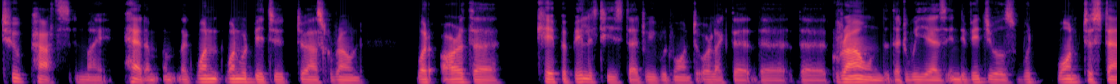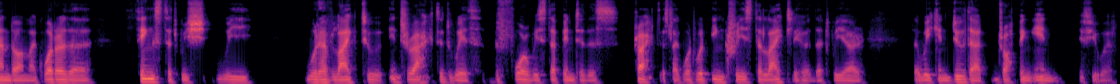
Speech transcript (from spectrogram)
two paths in my head. I'm, I'm, like one one would be to to ask around what are the capabilities that we would want to, or like the the the ground that we as individuals would want to stand on? Like what are the things that we sh- we would have liked to interacted with before we step into this practice? Like what would increase the likelihood that we are that we can do that dropping in if you will?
